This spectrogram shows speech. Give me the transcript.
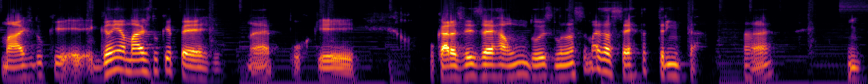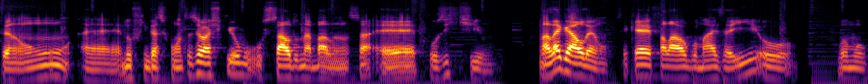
mais do que ganha mais do que perde, né? Porque o cara às vezes erra um, dois lances, mas acerta 30, né? Então, é, no fim das contas, eu acho que o, o, saldo na balança é positivo. Mas legal, Leon. Você quer falar algo mais aí ou vamos,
